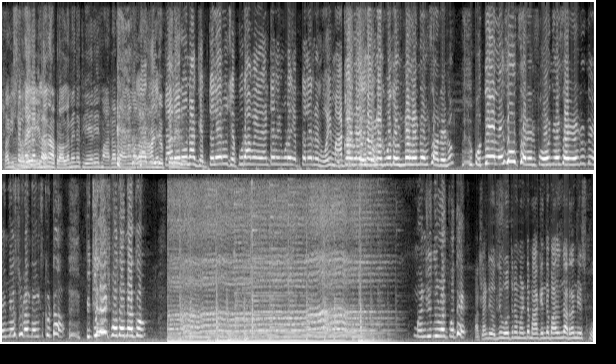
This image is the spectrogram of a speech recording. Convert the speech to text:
మాకు ఇష్టం లేదు అట్లా నా ప్రాబ్లం ఏందో క్లియర్ చేసి మళ్ళా అది చెప్తాలేరు. నాకు చెప్తలేరు చెప్పు రాబోయే అంటే నేను కూడా చెప్తలేరు నేను పోయి మాట్లాడతా చెప్పు. లేకపోతే ఉండాలని తెలుసా నేను? పొద్దున్న లేచి వస్తా నేను ఫోన్ చేసా ఏడు ఏం చేస్తున్నా తెలుసుకుంటా. పిచ్చి లేచిపోతుంది నాకు. మనిషి చూడకపోతే. అట్లాంటి వదిలి పోతున్నాం అంటే మాకెంత బాధ ఉందో అర్థం చేసుకో.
